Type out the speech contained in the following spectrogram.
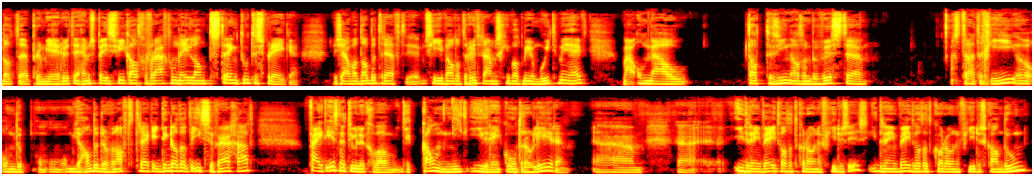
dat uh, premier Rutte hem specifiek had gevraagd om Nederland streng toe te spreken. Dus ja, wat dat betreft uh, zie je wel dat Rutte daar misschien wat meer moeite mee heeft. Maar om nou dat te zien als een bewuste strategie uh, om, de, om, om je handen ervan af te trekken, ik denk dat dat iets te ver gaat. Feit is natuurlijk gewoon, je kan niet iedereen controleren. Uh, iedereen weet wat het coronavirus is. Iedereen weet wat het coronavirus kan doen.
